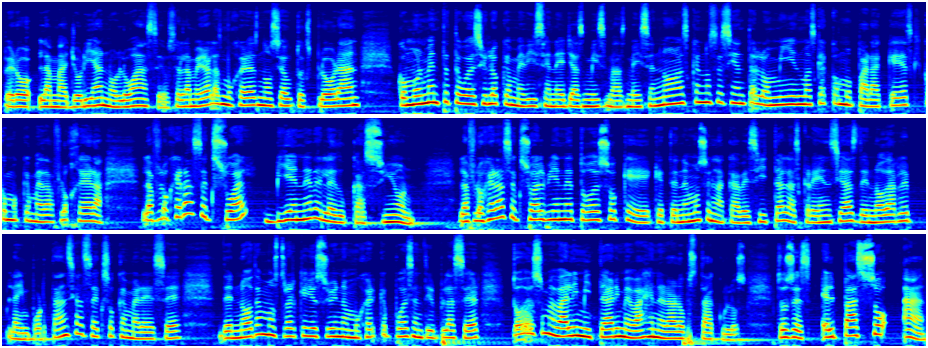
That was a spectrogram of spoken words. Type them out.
pero la mayoría no lo hace. O sea, la mayoría de las mujeres no se autoexploran. Comúnmente te voy a decir lo que me dicen ellas mismas. Me dicen, no, es que no se siente lo mismo, es que como para qué, es que como que me da flojera. La flojera sexual viene de la educación. La flojera sexual viene todo eso que, que tenemos en la cabecita, las creencias de no darle la importancia al sexo que merece, de no demostrar que yo soy una mujer que puede sentir placer. Todo eso me va a limitar y me va a generar obstáculos. Entonces, el paso A,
